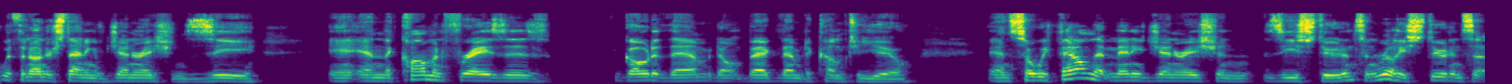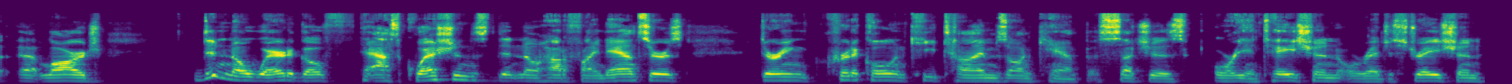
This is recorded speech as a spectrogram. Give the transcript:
with an understanding of Generation Z. And the common phrase is go to them, don't beg them to come to you. And so we found that many Generation Z students and really students at, at large didn't know where to go to ask questions, didn't know how to find answers during critical and key times on campus, such as orientation or registration,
